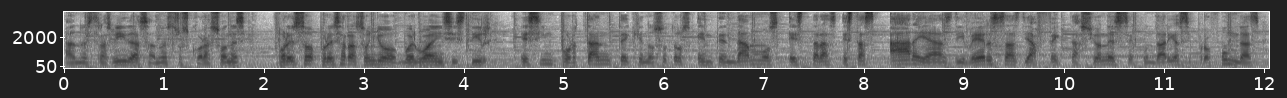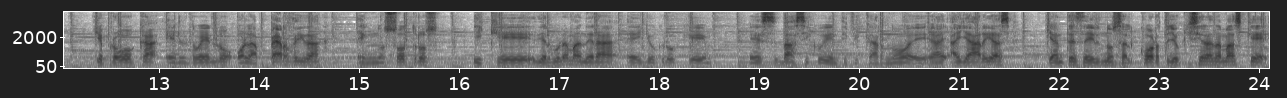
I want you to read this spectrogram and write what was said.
a nuestras vidas, a nuestros corazones, Por eso, por esa razón yo vuelvo a insistir, es importante que nosotros entendamos estas, áreas diversas de afectaciones secundarias y profundas que provoca el duelo o la pérdida en nosotros y que de alguna manera eh, yo creo que es básico identificar, ¿no? Eh, hay, áreas que antes de irnos al corte yo quisiera nada más que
